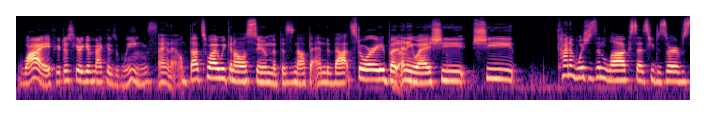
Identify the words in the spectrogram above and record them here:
why if you're just here to give him back his wings. I know. That's why we can all assume that this is not the end of that story. But No. anyway, she she kind of wishes him luck, says he deserves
